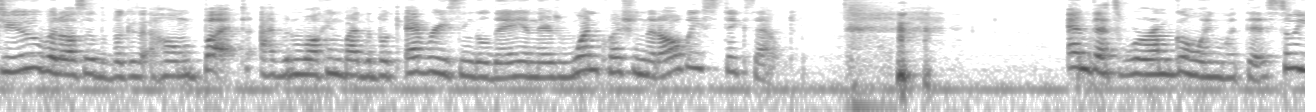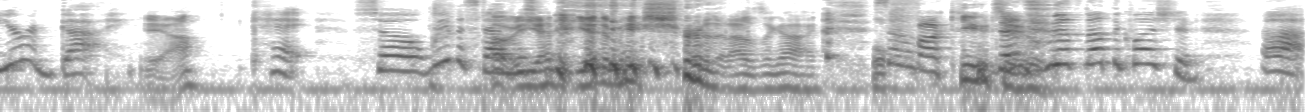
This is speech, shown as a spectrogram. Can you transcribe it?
do, but also the book is at home. But I've been walking by the book every single day, and there's one question that always sticks out. and that's where I'm going with this. So you're a guy. Yeah. Okay. So we've Oh, established. you had to, you had to make sure that I was a guy. Well, So, fuck you that's, too. that's not the question. Uh,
